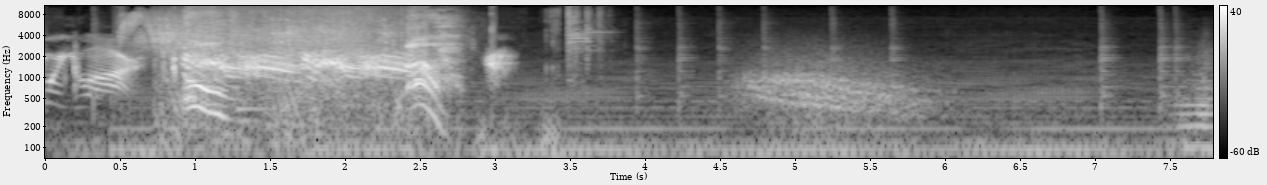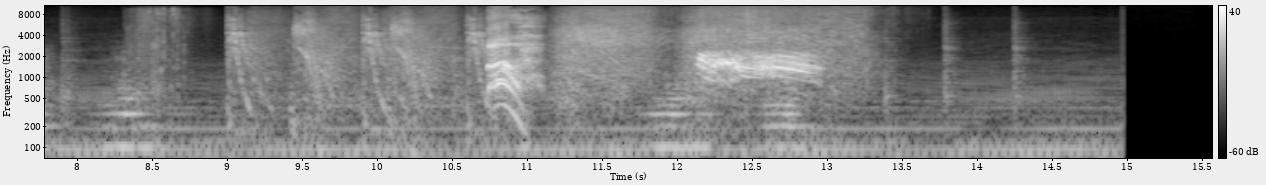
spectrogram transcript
Where you are. Ah! ah!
